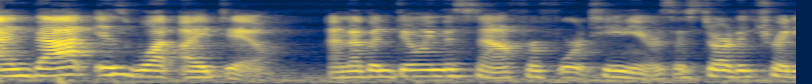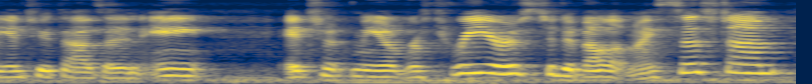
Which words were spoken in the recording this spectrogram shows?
And that is what I do and I've been doing this now for 14 years. I started trading in 2008. It took me over three years to develop my system.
